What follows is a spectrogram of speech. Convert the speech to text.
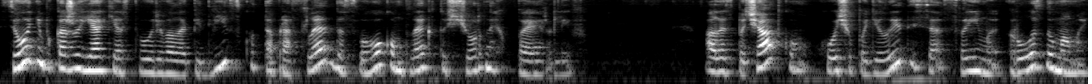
Сьогодні покажу, як я створювала підвіску та браслет до свого комплекту з чорних перлів. Але спочатку хочу поділитися своїми роздумами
